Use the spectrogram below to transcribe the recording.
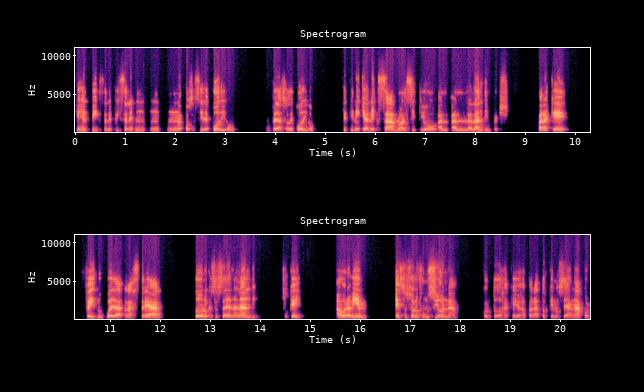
¿Qué es el pixel? El pixel es un- un- una cosa así de código un pedazo de código que tiene que anexarlo al sitio, al, a la landing page, para que Facebook pueda rastrear todo lo que sucede en la landing. ¿Ok? Ahora bien, esto solo funciona con todos aquellos aparatos que no sean Apple.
